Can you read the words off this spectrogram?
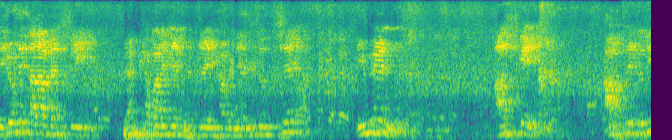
এই জন্যই তারা বেসিক্যালি ব্যবসা বাণিজ্যের ক্ষেত্রে এইভাবে নেতৃত্ব দিচ্ছে। ইভেন আজকে আপনি যদি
